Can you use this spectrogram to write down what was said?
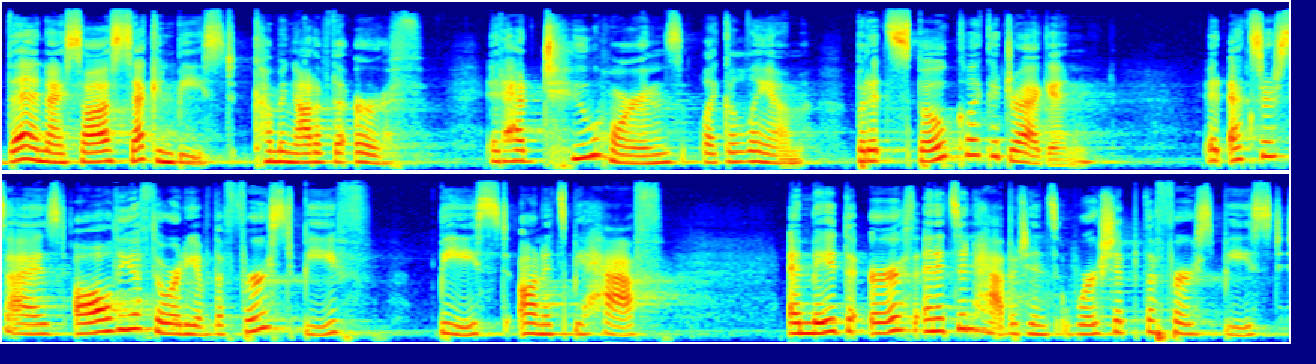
Then I saw a second beast coming out of the earth. It had two horns like a lamb, but it spoke like a dragon. It exercised all the authority of the first beef, beast on its behalf and made the earth and its inhabitants worship the first beast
